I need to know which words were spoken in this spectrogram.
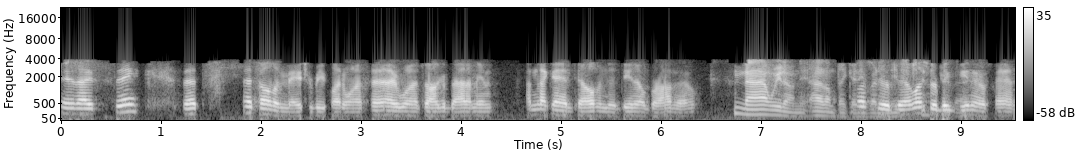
and I think that's that's all the major people I'd want to say. I want to talk about. I mean, I'm not going to delve into Dino Bravo Nah, we don't. Need, I don't think unless anybody you're needs unless you're a big. Dino fan.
